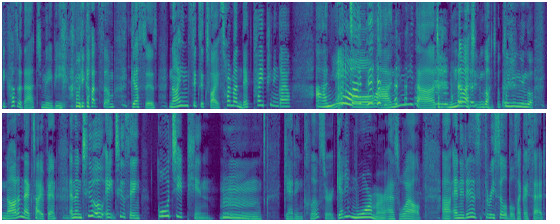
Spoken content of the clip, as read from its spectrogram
because of that, maybe we got some guesses. 9665. 설마 넥타이 핀인가요? 아니에요. 아닙니다. 저 농담하시는 거죠. 96님 거. Not a necktie pin. And then 2082 saying 꼬지 pin. Hmm. Getting closer, getting warmer as well. Uh, and it is three syllables, like I said.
